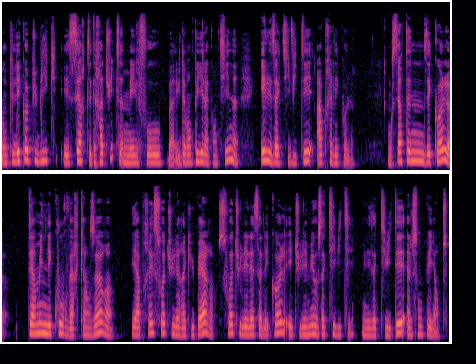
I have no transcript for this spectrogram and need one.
Donc l'école publique est certes gratuite, mais il faut bah, évidemment payer la cantine et les activités après l'école. Donc certaines écoles terminent les cours vers 15 heures et après, soit tu les récupères, soit tu les laisses à l'école et tu les mets aux activités. Mais les activités, elles sont payantes.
